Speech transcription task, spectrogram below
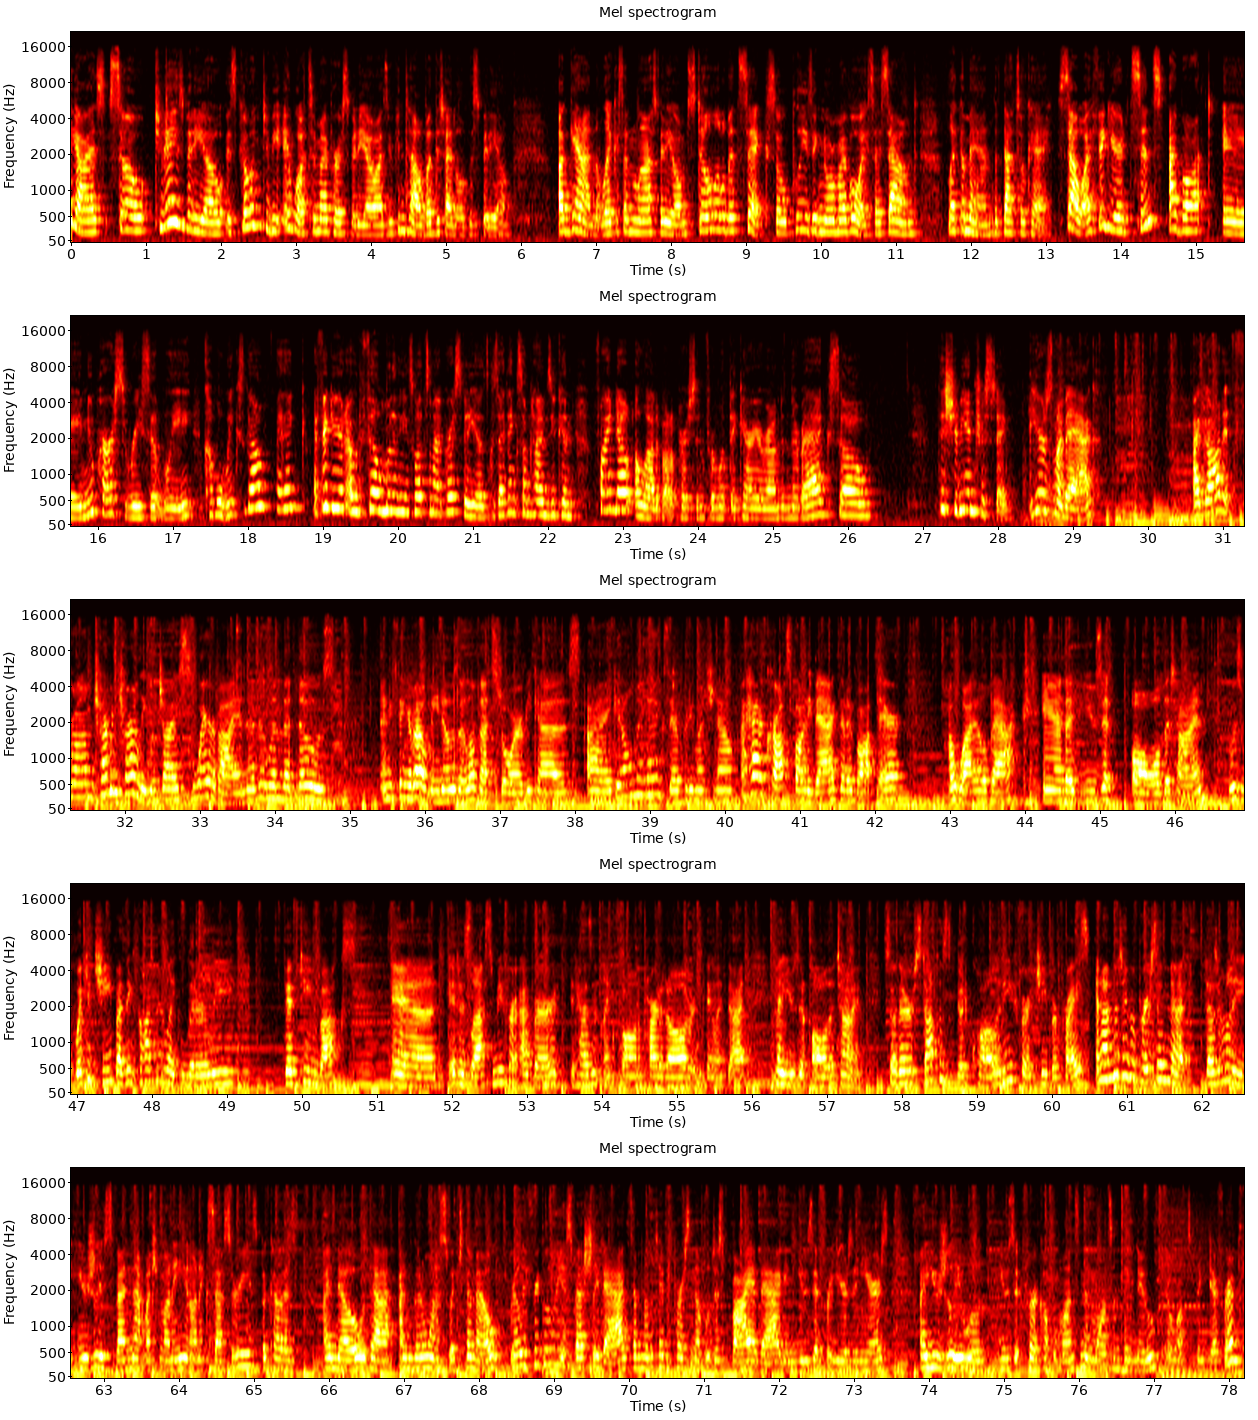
Hey guys, so today's video is going to be a what's in my purse video as you can tell by the title of this video. Again, like I said in the last video, I'm still a little bit sick, so please ignore my voice. I sound like a man, but that's okay. So I figured since I bought a new purse recently, a couple weeks ago, I think, I figured I would film one of these what's in my purse videos because I think sometimes you can find out a lot about a person from what they carry around in their bag, so this should be interesting. Here's my bag. I got it from Charming Charlie, which I swear by, and everyone that knows anything about me knows I love that store because I get all my bags there pretty much now. I had a crossbody bag that I bought there a while back and I've used it all the time. It was wicked cheap. I think it cost me like literally 15 bucks and it has lasted me forever. It hasn't like fallen apart at all or anything like that and I use it all the time. So their stuff is good quality for a cheaper price. And I'm the type of person that doesn't really usually spend that much money on accessories because I know that I'm gonna wanna switch them out really frequently, especially bags. I'm not the type of person that will just buy a bag and use it for years and years. I usually will use it for a couple months and then want something new or want something different.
